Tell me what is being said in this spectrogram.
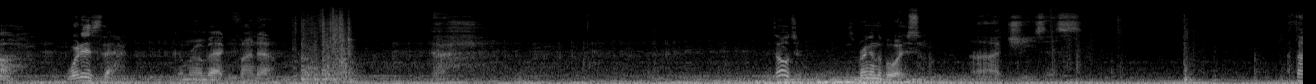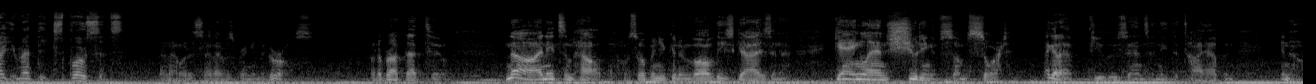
Hey, oh, what is that? Come around back and find out. I told you. He's bringing the boys. Ah, Jesus. I thought you meant the explosives. Then I would have said I was bringing the girls. But I brought that too. No, I need some help. I was hoping you could involve these guys in a gangland shooting of some sort. I got a few loose ends I need to tie up, and, you know,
